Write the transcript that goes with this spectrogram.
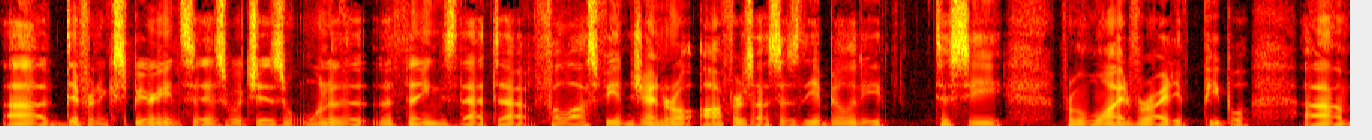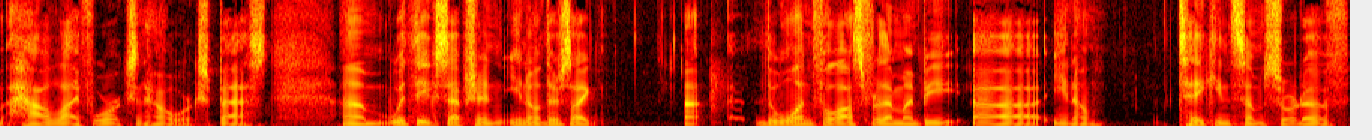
uh, different experiences, which is one of the, the things that uh, philosophy in general offers us is the ability to see from a wide variety of people um, how life works and how it works best. Um, with the exception, you know, there's like uh, the one philosopher that might be, uh, you know, taking some sort of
